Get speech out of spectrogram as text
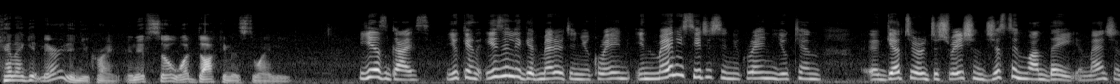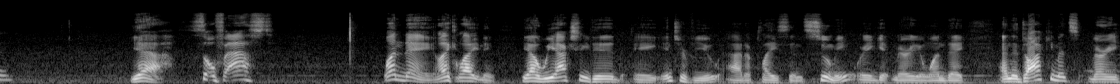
Can I get married in Ukraine? And if so, what documents do I need? Yes, guys, you can easily get married in Ukraine. In many cities in Ukraine, you can uh, get your registration just in one day. Imagine. Yeah, so fast. One day, like lightning. Yeah, we actually did a interview at a place in Sumy where you get married in one day. And the documents, very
